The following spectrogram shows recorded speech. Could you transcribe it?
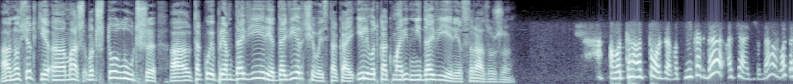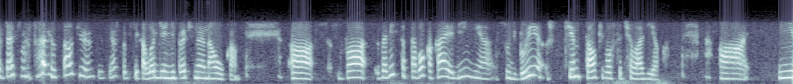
А, но все-таки, а, Маш, вот что лучше, а, такое прям доверие, доверчивость такая, или вот как Марин, недоверие сразу же? А вот а, тоже, вот никогда, опять же, да, вот опять мы с вами сталкиваемся с тем, что психология не точная наука. А, в, зависит от того, какая линия судьбы, с чем сталкивался человек. А, и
